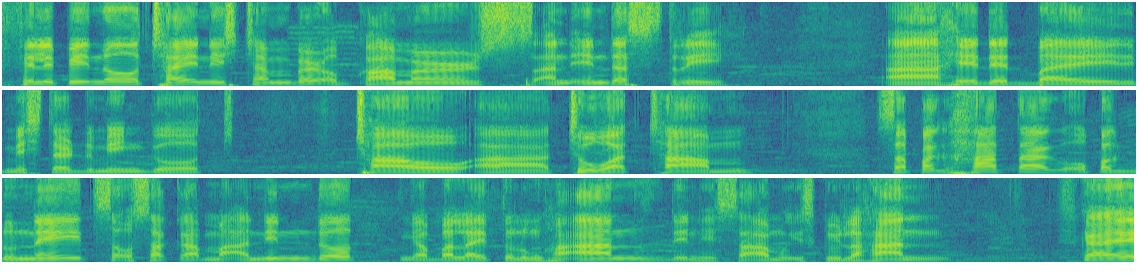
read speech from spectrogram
Filipino Chinese Chamber of Commerce and Industry ah, headed by Mr. Domingo Chow uh, Chua Cham sa paghatag o pag-donate sa usa ka maanindot nga balay tulunghaan dinhi sa among eskwelahan. Kay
